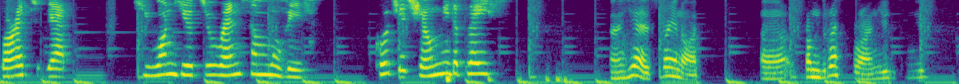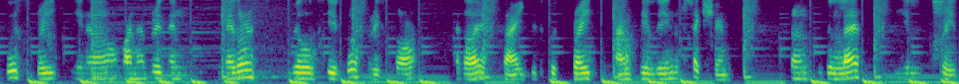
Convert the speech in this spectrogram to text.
bored to death, he want you to rent some movies. Could you show me the place? Uh, yes, why not? Uh, from the restaurant, you just need to go straight, you know, 100 meters. You'll see a grocery store at the left side. Just go straight until the intersection. Turn to the left, you'll straight.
